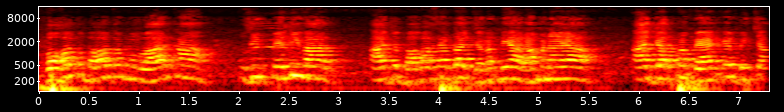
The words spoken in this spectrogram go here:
ਬਹੁਤ ਬਹੁਤ ਮੁਬਾਰਕਾਂ। ਤੁਸੀਂ ਪਹਿਲੀ ਵਾਰ ਅੱਜ ਬਾਬਾ ਸਾਹਿਬ ਦਾ ਜਨਮ ਦਿਹਾੜਾ ਮਨਾਇਆ। ਅੱਜ ਆਪਾਂ ਬੈਠ ਕੇ ਵਿਚਾਰ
